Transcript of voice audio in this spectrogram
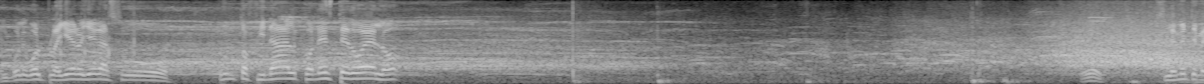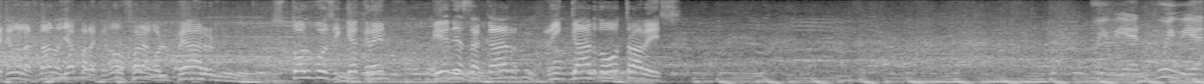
el voleibol playero llega a su punto final con este duelo. Simplemente metiendo las manos ya para que no fuera a golpear Stolfos. ¿Y qué creen? Viene a sacar Ricardo otra vez. Muy bien, muy bien.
